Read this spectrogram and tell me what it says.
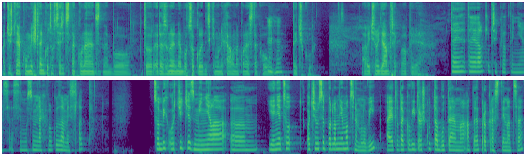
ať už to nějakou myšlenku, to chce říct nakonec, nebo to rezonuje, nebo cokoliv, vždycky mu nechávám nakonec takovou mm-hmm. tečku. A většinou dělám překvapivě. To je, to je velký překvapení, já se asi musím na chvilku zamyslet. Co bych určitě zmínila, um, je něco, o čem se podle mě moc nemluví a je to takový trošku tabu téma a to je prokrastinace.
